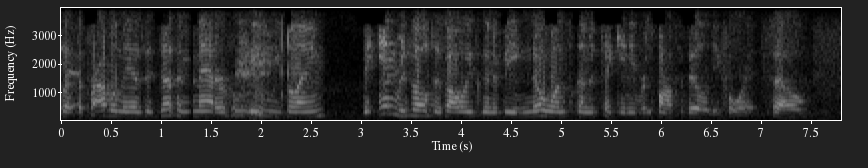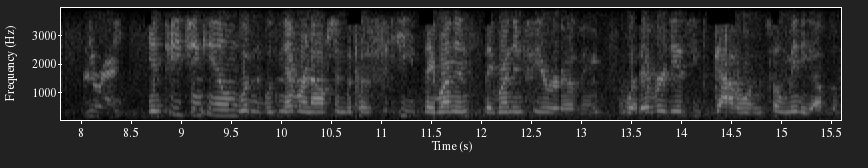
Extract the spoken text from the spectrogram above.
but the problem is it doesn't matter who, who we blame. The end result is always going to be no one's going to take any responsibility for it. So right. impeaching him was was never an option because he they run in they run in fear of him. Whatever it is he's got on so many of them,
